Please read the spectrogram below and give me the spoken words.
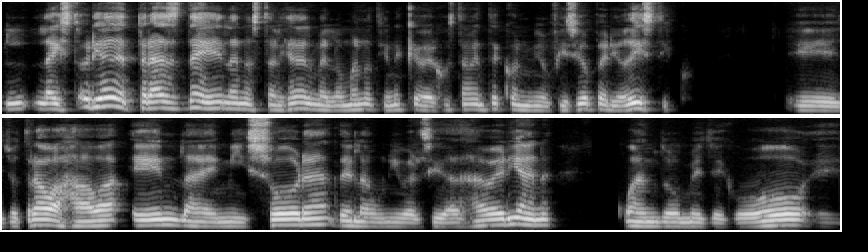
la historia detrás de la nostalgia del melómano tiene que ver justamente con mi oficio periodístico. Eh, yo trabajaba en la emisora de la Universidad Javeriana cuando me llegó eh,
